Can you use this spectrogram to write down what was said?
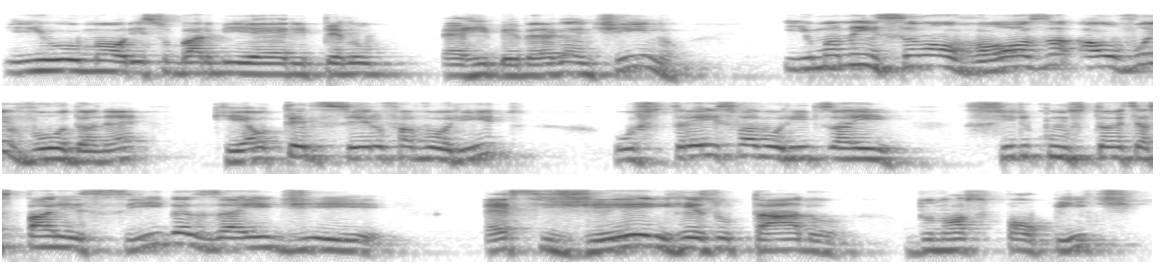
e o Maurício Barbieri pelo RB Bragantino. E uma menção honrosa ao Voivoda, né? Que é o terceiro favorito. Os três favoritos aí, circunstâncias parecidas aí de SG e resultado do nosso palpite.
